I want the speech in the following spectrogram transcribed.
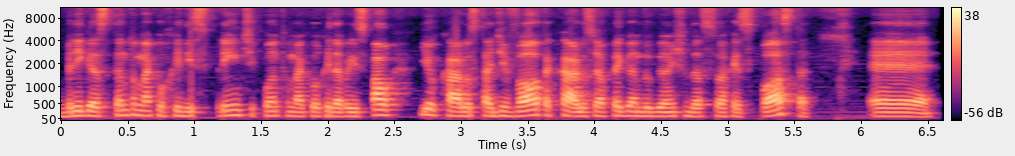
brigas tanto na corrida sprint quanto na corrida principal, e o Carlos está de volta, Carlos, já pegando o gancho da sua resposta, é,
